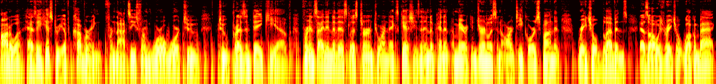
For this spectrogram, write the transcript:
Ottawa has a history of covering for Nazis from World War II to present day Kiev. For insight into this, let's turn to our next guest. She's an independent American journalist and RT correspondent, Rachel Blevins. As always, Rachel, welcome back.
